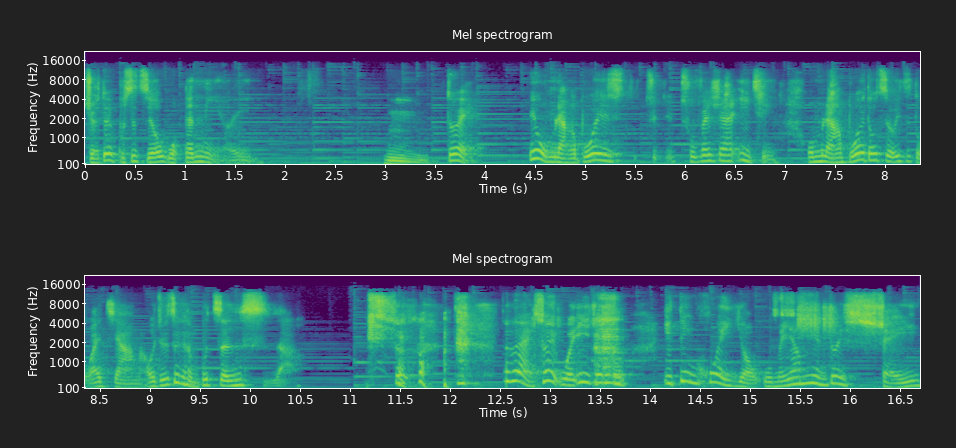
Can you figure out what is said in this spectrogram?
绝对不是只有我跟你而已。嗯，对，因为我们两个不会，除非现在疫情，我们两个不会都只有一直躲在家嘛。我觉得这个很不真实啊。所以 对不对？所以我意就是一定会有我们要面对谁，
